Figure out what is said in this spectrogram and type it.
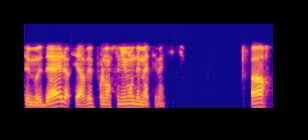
ces modèles servaient pour l'enseignement des mathématiques. Or,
